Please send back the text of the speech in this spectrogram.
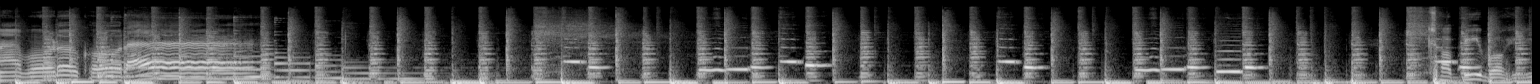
না বড় খরা ছবি বহি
